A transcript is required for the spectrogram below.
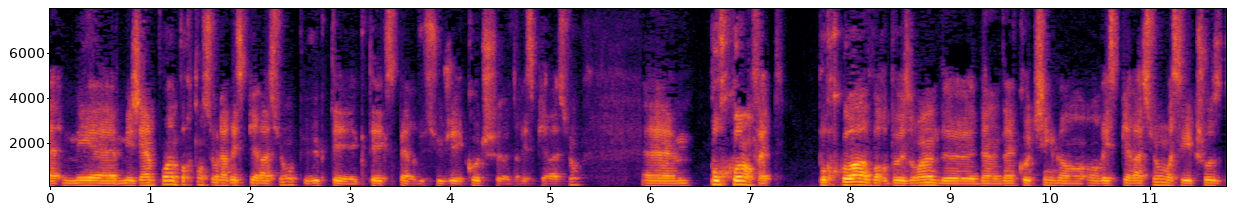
Euh, mais, euh, mais j'ai un point important sur la respiration, vu que tu es, expert du sujet et coach de respiration. pourquoi, en fait? Pourquoi avoir besoin d'un coaching en, respiration? Moi, c'est quelque chose,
